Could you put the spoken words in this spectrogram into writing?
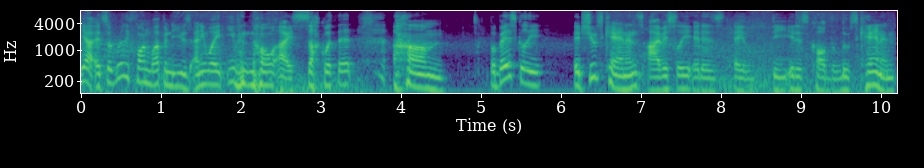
yeah, it's a really fun weapon to use anyway, even though I suck with it. Um, but basically, it shoots cannons. Obviously, it is a the it is called the loose cannon.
